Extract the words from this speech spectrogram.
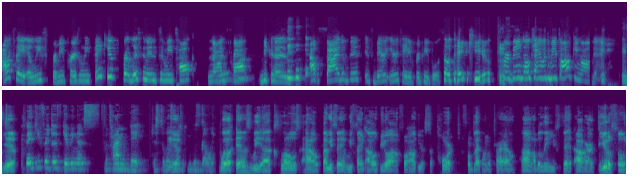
I'll say, at least for me personally, thank you for listening to me talk nonstop mm-hmm. Because outside of this, it's very irritating for people. So thank you for being okay with me talking all day. Yep. Thank you for just giving us the time of day just to listen Yeah. to keep us going. Well, as we uh, close out, like we said, we thank all of you all for all of your support for Black on the Prowl. Um, I believe that our beautiful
